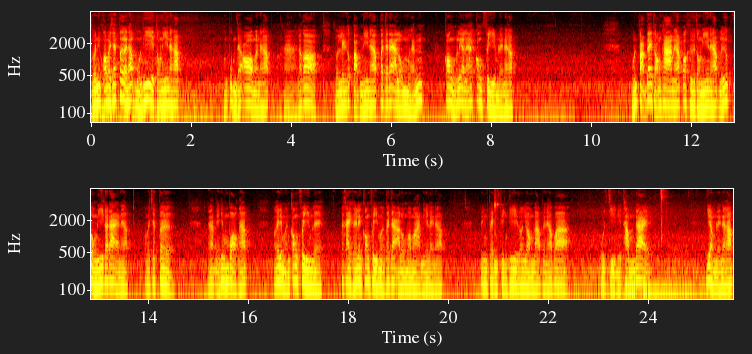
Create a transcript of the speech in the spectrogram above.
ตัวนี้ของคอมเพรสเตอร์ครับหมุนที่ตรงนี้นะครับหมุนปุ่มแตอ้อมันนะครับอ่าแล้วก็ตัวเลนส์ก็ปรับนี้นะครับ ก็จะได้อารมณ์เหมือนกล้องเขาเรียกอะไรกล้องฟิล์มเลยนะครับหมุนปรับได้สองทางนะครับ ก็คือตรงนี้นะครับ หรือตรงนี้ก็ได้นะครับความเร็วชัตเตอร์นะครับอย่างที่ผมบอกครับมันก็จะเหมือนกล้องฟิล์มเลย ถ้าใครเคยเล่นกล้องฟิล์มมันก็จะอารมณ์ประมาณนี้เลยนะครับ ซึ่งเป็นสิ่งที่ต้องยอมรับเลยนะครับว่าฟูจินี่ทำได้เยี่ยมเลยนะครับ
